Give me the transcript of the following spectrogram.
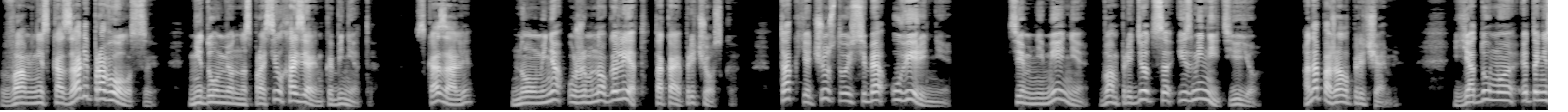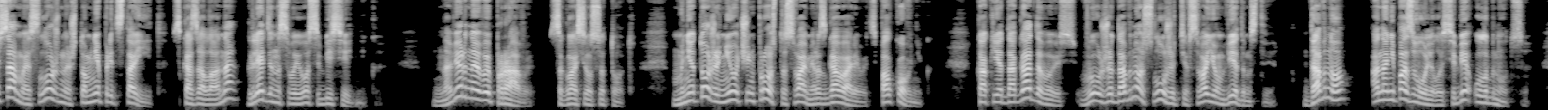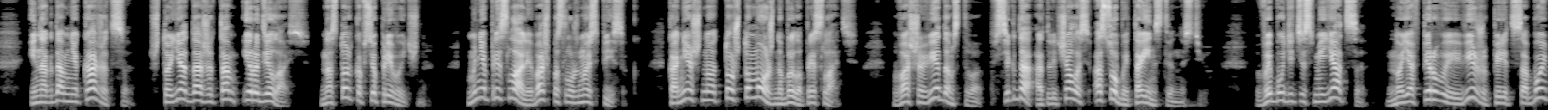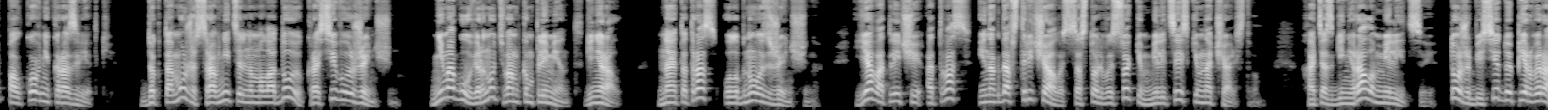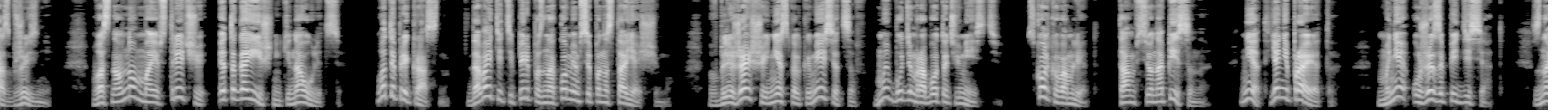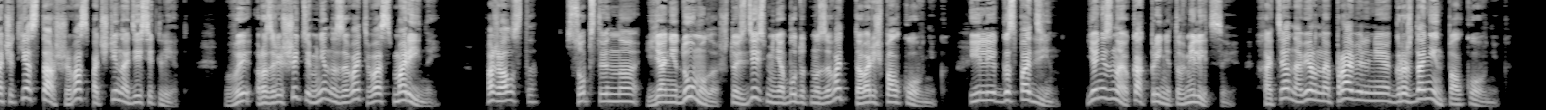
«Вам не сказали про волосы?» – недоуменно спросил хозяин кабинета. «Сказали. Но у меня уже много лет такая прическа. Так я чувствую себя увереннее. Тем не менее, вам придется изменить ее». Она пожала плечами. «Я думаю, это не самое сложное, что мне предстоит», сказала она, глядя на своего собеседника. «Наверное, вы правы», согласился тот. «Мне тоже не очень просто с вами разговаривать, полковник. Как я догадываюсь, вы уже давно служите в своем ведомстве». «Давно», она не позволила себе улыбнуться. «Иногда мне кажется, что я даже там и родилась. Настолько все привычно. Мне прислали ваш послужной список. Конечно, то, что можно было прислать. Ваше ведомство всегда отличалось особой таинственностью. Вы будете смеяться, но я впервые вижу перед собой полковника разведки. Да к тому же сравнительно молодую, красивую женщину. Не могу вернуть вам комплимент, генерал. На этот раз улыбнулась женщина. Я, в отличие от вас, иногда встречалась со столь высоким милицейским начальством. Хотя с генералом милиции тоже беседую первый раз в жизни. В основном мои встречи – это гаишники на улице. Вот и прекрасно. Давайте теперь познакомимся по-настоящему. В ближайшие несколько месяцев мы будем работать вместе. Сколько вам лет? Там все написано. Нет, я не про это. Мне уже за 50. Значит, я старше вас почти на 10 лет. Вы разрешите мне называть вас Мариной? Пожалуйста. Собственно, я не думала, что здесь меня будут называть товарищ полковник или господин. Я не знаю, как принято в милиции. Хотя, наверное, правильнее гражданин полковник.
